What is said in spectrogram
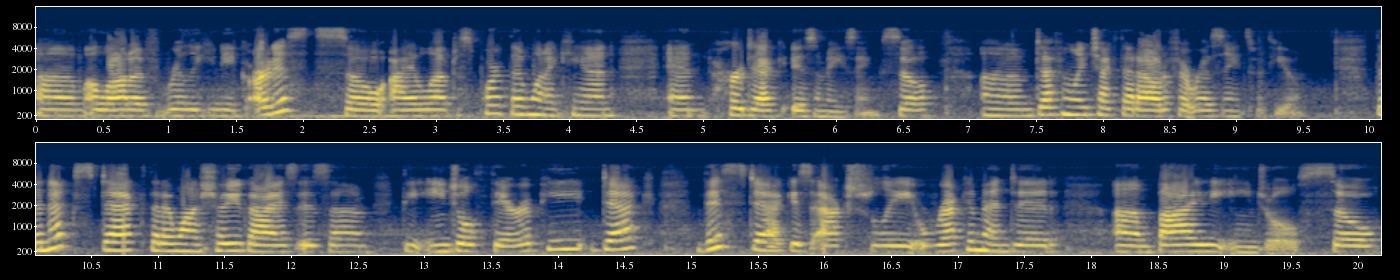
um, a lot of really unique artists, so I love to support them when I can, and her deck is amazing. So um, definitely check that out if it resonates with you. The next deck that I want to show you guys is um, the Angel Therapy deck. This deck is actually recommended um, by the angels. So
